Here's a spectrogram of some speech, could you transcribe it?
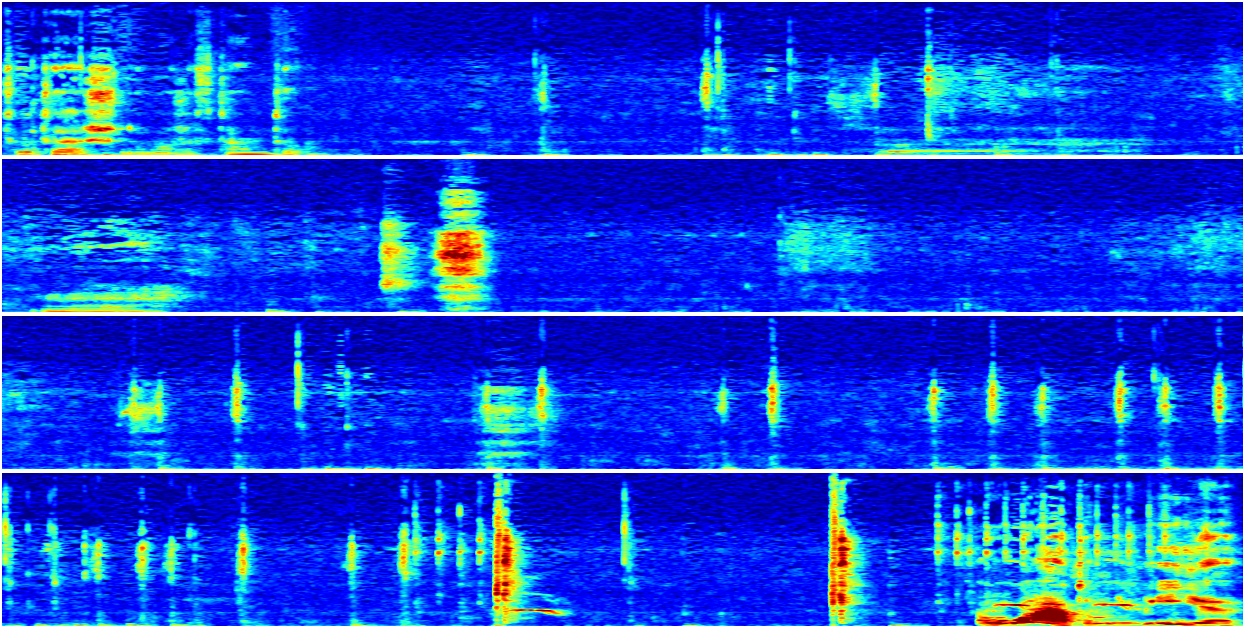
Tu też nie może w tamtą. Eee. Ła, to mnie bije.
